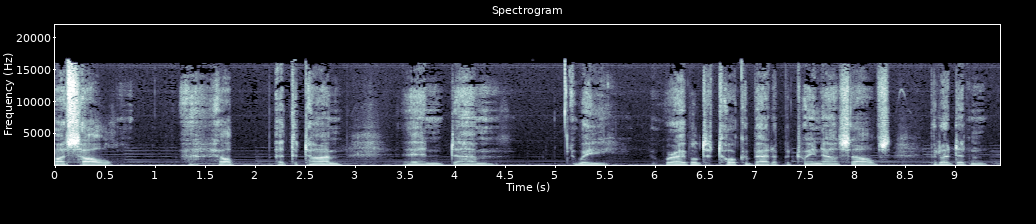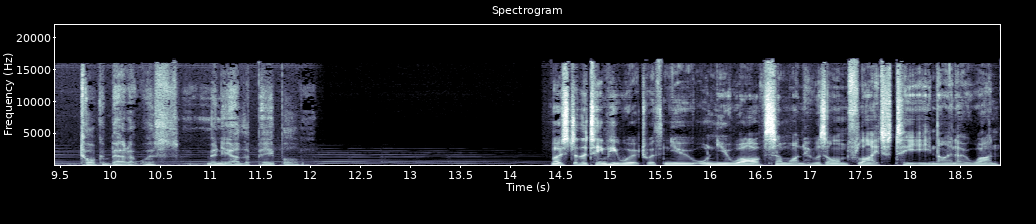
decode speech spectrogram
my sole uh, help at the time, and um, we were able to talk about it between ourselves, but I didn't talk about it with many other people. Most of the team he worked with knew or knew of someone who was on flight TE 901,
